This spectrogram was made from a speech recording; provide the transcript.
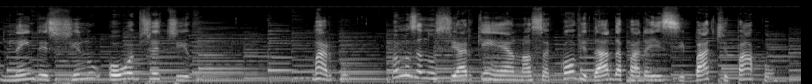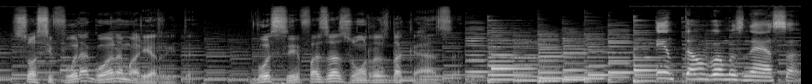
nem destino ou objetivo. Marco, vamos anunciar quem é a nossa convidada para esse bate-papo? Só se for agora, Maria Rita. Você faz as honras da casa. Então vamos nessa.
